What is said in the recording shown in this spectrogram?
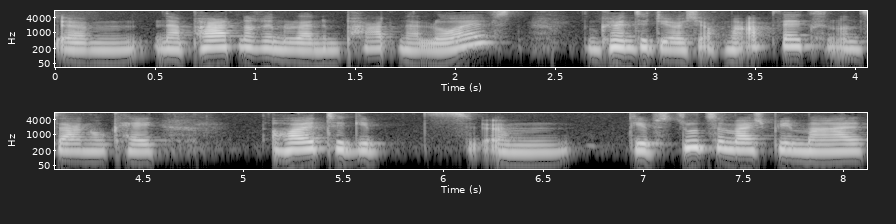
ähm, einer Partnerin oder einem Partner läufst, dann könntet ihr euch auch mal abwechseln und sagen, okay, heute gibt's ähm, gibst du zum Beispiel mal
